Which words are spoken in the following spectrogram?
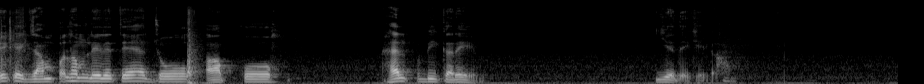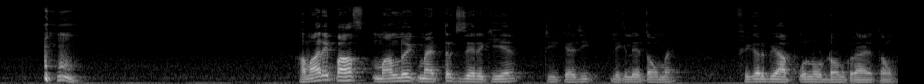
एक एग्ज़ाम्पल हम ले लेते हैं जो आपको हेल्प भी करे। ये देखिएगा। हमारे पास मान लो एक मैट्रिक्स दे रखी है ठीक है जी लिख लेता हूँ मैं। फिगर भी आपको नोट डाउन करा देता हूँ।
